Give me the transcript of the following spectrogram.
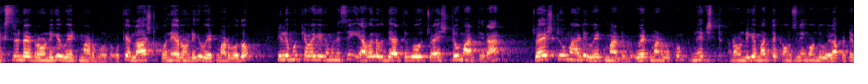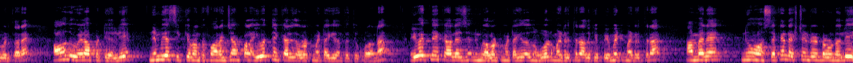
ಎಕ್ಸ್ಟೆಂಡೆಡ್ ರೌಂಡಿಗೆ ವೇಟ್ ಮಾಡ್ಬೋದು ಓಕೆ ಲಾಸ್ಟ್ ಕೊನೆಯ ರೌಂಡಿಗೆ ವೇಟ್ ಮಾಡ್ಬೋದು. ಇಲ್ಲಿ ಮುಖ್ಯವಾಗಿ ಗಮನಿಸಿ ಯಾವೆಲ್ಲ ವಿದ್ಯಾರ್ಥಿಗಳು ಚಾಯ್ಸ್ ಟು ಮಾಡ್ತೀರಾ? ಚಾಯ್ಸ್ ಟು ಮಾಡಿ ವೇಟ್ ಮಾಡಿ ವೇಟ್ ಮಾಡಬೇಕು. ನೆಕ್ಸ್ಟ್ ರೌಂಡಿಗೆ ಮತ್ತೆ ಕೌನ್ಸಿಲಿಂಗ್ ಒಂದು ವೇಳಾಪಟ್ಟಿ ಬಿಡ್ತಾರೆ. ಆ ಒಂದು ವೇಳಾಪಟ್ಟಿಯಲ್ಲಿ ನಿಮಗೆ ಸಿಕ್ಕಿರುವಂಥ ಫಾರ್ ಎಕ್ಸಾಂಪಲ್ ಐವತ್ತನೇ ಕಾಲೇಜ್ ಅಲಾಟ್ಮೆಂಟ್ ಆಗಿದೆ ಅಂತ ತಿಳ್ಕೊಳ್ಳೋಣ. ಐವತ್ತನೇ ಕಾಲೇಜ್ ನಿಮಗೆ ಅಲಾಟ್ಮೆಂಟ್ ಆಗಿದೆ, ಅದನ್ನು ಹೋಲ್ಡ್ ಮಾಡಿರ್ತೀರ, ಅದಕ್ಕೆ ಪೇಮೆಂಟ್ ಮಾಡಿರ್ತೀರ? ಆಮೇಲೆ ನೀವು ಸೆಕೆಂಡ್ ಎಕ್ಸ್ಟೆಂಡೆಡ್ ರೌಂಡಲ್ಲಿ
